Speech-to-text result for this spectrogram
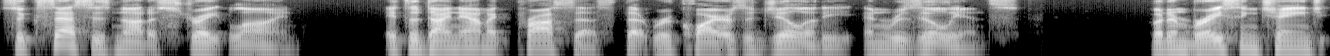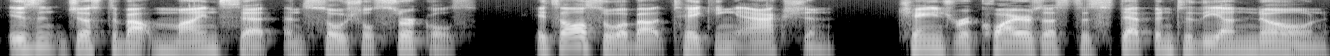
success is not a straight line. It's a dynamic process that requires agility and resilience. But embracing change isn't just about mindset and social circles. It's also about taking action. Change requires us to step into the unknown,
